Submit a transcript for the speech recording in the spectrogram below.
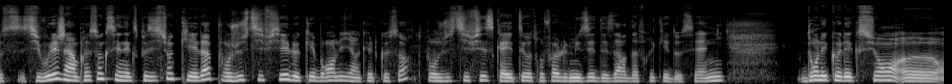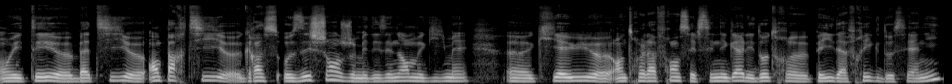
si vous voulez, j'ai l'impression que c'est une exposition qui est là pour justifier le Quai Branly en quelque sorte, pour justifier ce qu'a été autrefois le musée des arts d'Afrique et d'Océanie dont les collections euh, ont été euh, bâties euh, en partie grâce aux échanges, mais des énormes guillemets, qu'il y a eu entre la France et le Sénégal et d'autres pays d'Afrique, d'Océanie,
